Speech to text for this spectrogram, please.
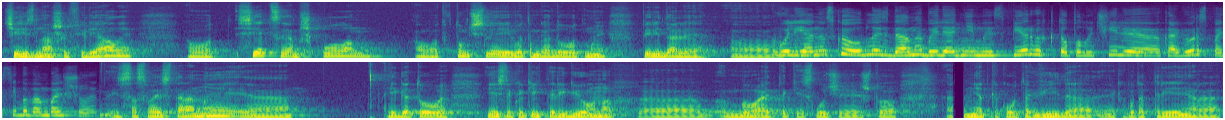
через наши филиалы вот, секциям, школам, вот, в том числе и в этом году вот мы передали э, В Ульяновскую область, да, мы были одним из первых, кто получили ковер. Спасибо вам большое. и со своей стороны э, и готовы, если в каких-то регионах э, бывают такие случаи, что э, нет какого-то вида, э, какого-то тренера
